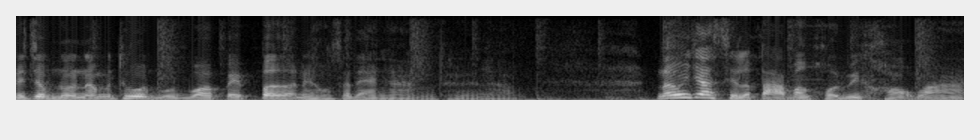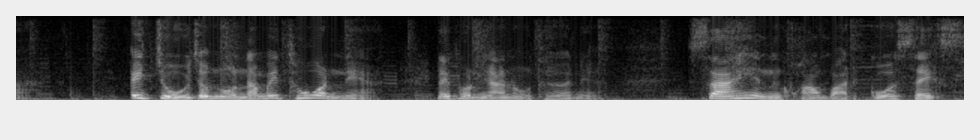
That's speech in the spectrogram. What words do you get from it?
ในจำนวนนั้นไม่ถ้วนบนวอลเปเปอร์ในห้องแสดงงานของเธอนะครับนักวิจารณ์ศิลปะบางคนวิเคราะห์ว่าไอ้จู่จำนวนนั้นไม่ถ้วนเนี่ยในผลงานของเธอเนี่ยสาเหตุของความหวาดกลัวเซ็กส์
